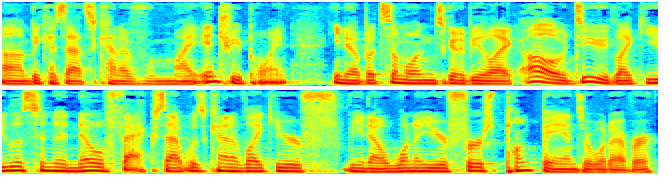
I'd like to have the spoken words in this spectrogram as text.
Um, because that's kind of my entry point, you know, but someone's going to be like, oh, dude, like you listen to NOFX. That was kind of like your, you know, one of your first punk bands or whatever.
